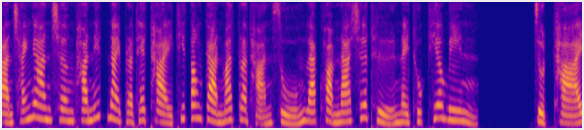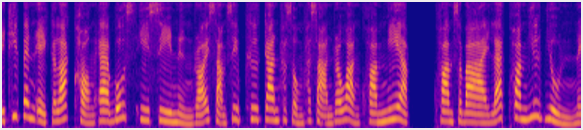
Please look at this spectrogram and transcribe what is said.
การใช้งานเชิงพาณิชย์ในประเทศไทยที่ต้องการมาตรฐานสูงและความน่าเชื่อถือในทุกเที่ยวบินจุดขายที่เป็นเอกลักษณ์ของ Airbus EC 130 คือการผสมผสานระหว่างความเงียบ ความสบายและความยืดหยุ่นใน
